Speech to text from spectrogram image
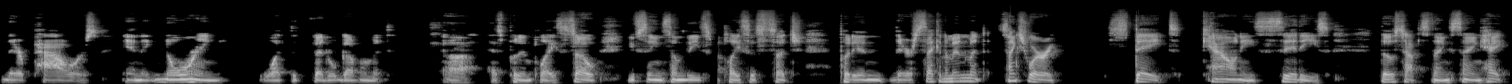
their powers and ignoring what the federal government uh, has put in place. So you've seen some of these places such put in their Second Amendment sanctuary, state, counties, cities, those types of things, saying, "Hey,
